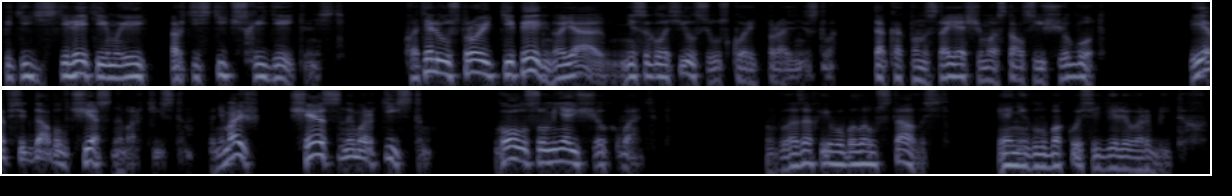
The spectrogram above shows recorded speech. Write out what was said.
пятидесятилетие моей артистической деятельности. Хотели устроить теперь, но я не согласился ускорить празднество, так как по-настоящему остался еще год. И я всегда был честным артистом, понимаешь? Честным артистом. Голоса у меня еще хватит. В глазах его была усталость, и они глубоко сидели в орбитах.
